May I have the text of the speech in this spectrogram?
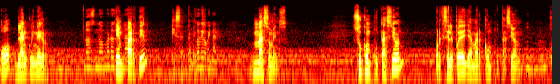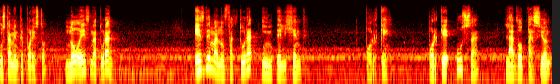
o blanco y negro. Los números En binarios. partir, exactamente, Código binario. más o menos. Su computación, porque se le puede llamar computación, justamente por esto, no es natural. Es de manufactura inteligente. ¿Por qué? Porque usa la dotación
